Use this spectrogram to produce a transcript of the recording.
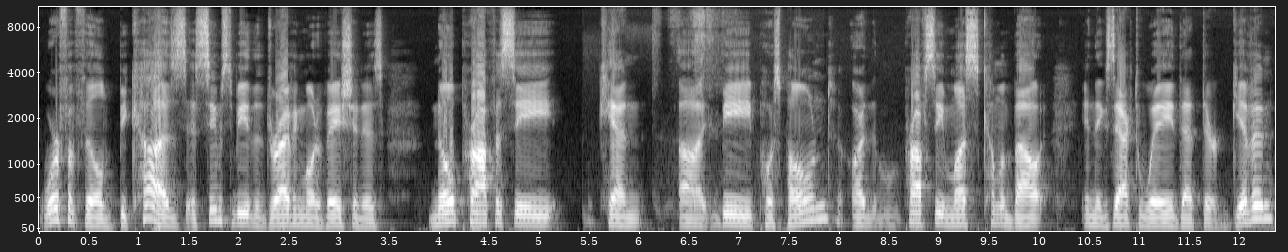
were fulfilled because it seems to be the driving motivation is no prophecy can uh, be postponed or the prophecy must come about in the exact way that they're given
